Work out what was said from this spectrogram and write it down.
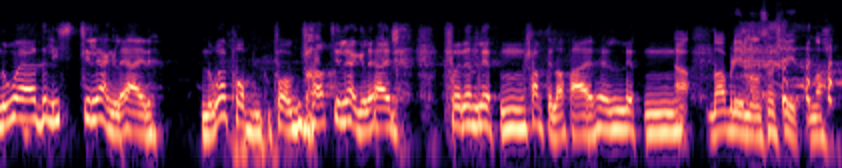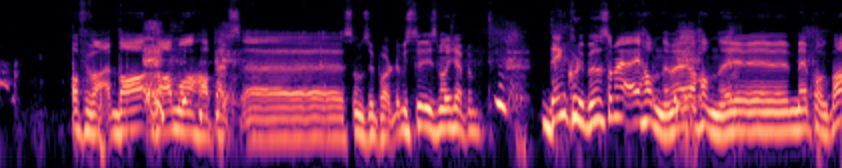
Nå er det litt tilgjengelig her. Nå er Pogba tilgjengelig her. For en liten 50-lapp her. En liten Ja, da blir man så sliten, da. Faen. Da, da må man ha pause uh, som supporter. Hvis, du, hvis man kjøper Den klubben som jeg havner med, havner eh, med Pogba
